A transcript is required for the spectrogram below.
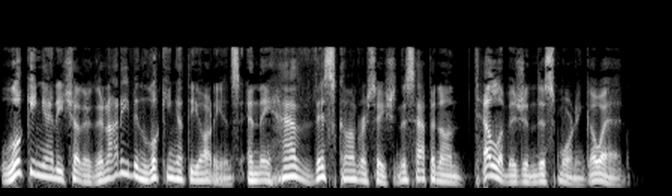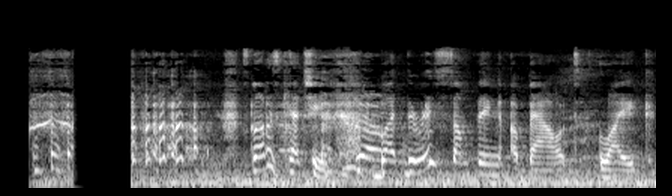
looking at each other. They're not even looking at the audience, and they have this conversation. This happened on television this morning. Go ahead. it's not as catchy, no. but there is something about like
